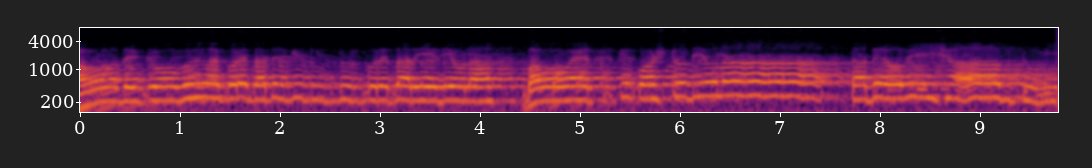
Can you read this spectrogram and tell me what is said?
বাবা মাদেরকে অবহেলা করে তাদেরকে দূর দূর করে তাড়িয়ে দিও না, বাবা মায়েরকে কষ্ট দিও না, তাদের অভিশাপ তুমি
